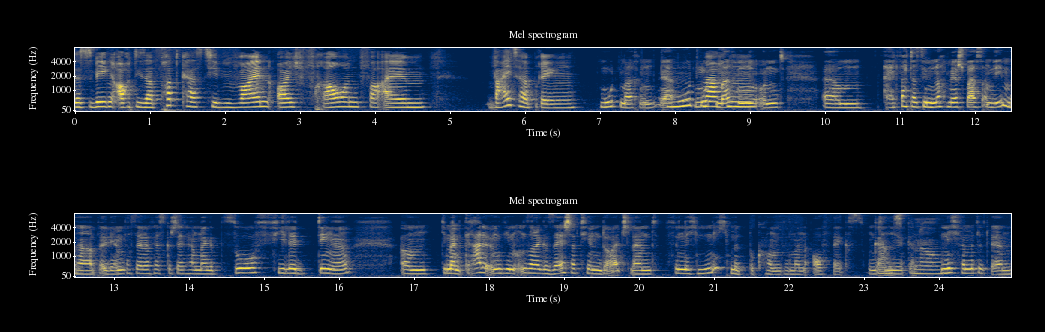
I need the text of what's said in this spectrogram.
deswegen auch dieser Podcast hier. Wir wollen euch Frauen vor allem weiterbringen. Mut machen, ja. Mut, Mut machen. machen und ähm, einfach, dass ihr noch mehr Spaß am Leben habt, weil wir einfach selber festgestellt haben, da gibt es so viele Dinge, ähm, die man gerade irgendwie in unserer Gesellschaft hier in Deutschland, finde ich, nicht mitbekommt, wenn man aufwächst. Und Ganz die genau. nicht vermittelt werden.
